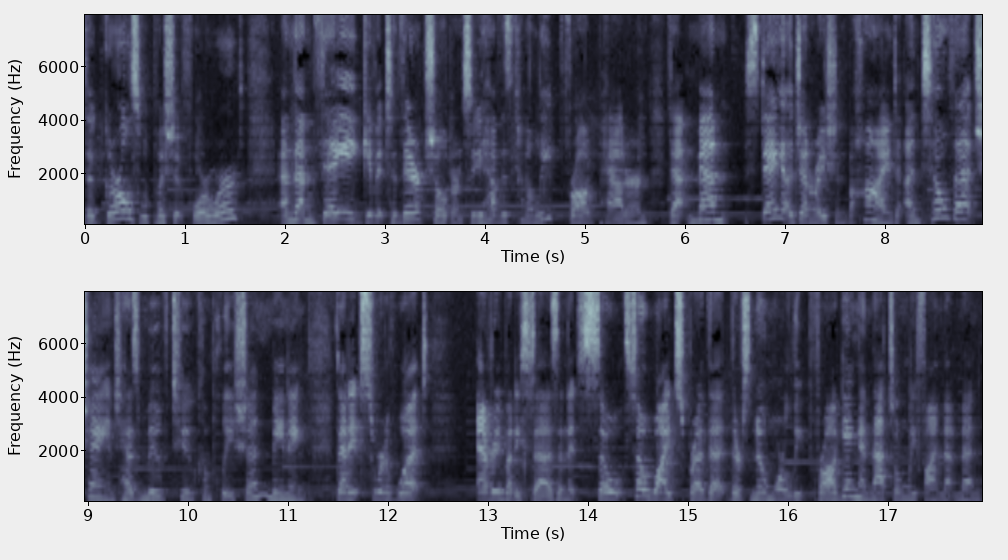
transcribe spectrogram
the girls will push it forward, and then they give it to their children. So you have this kind of leapfrog pattern that men stay a generation behind until that change has moved to completion, meaning that it's sort of what everybody says and it's so so widespread that there's no more leapfrogging and that's when we find that men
